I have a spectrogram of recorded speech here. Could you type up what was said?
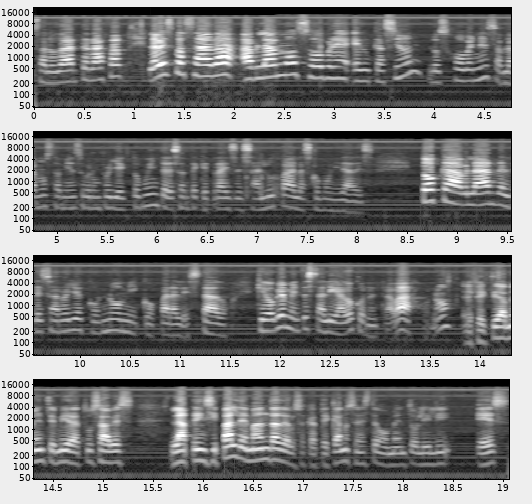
saludarte, Rafa. La vez pasada hablamos sobre educación, los jóvenes, hablamos también sobre un proyecto muy interesante que traes de salud para las comunidades. Toca hablar del desarrollo económico para el Estado, que obviamente está ligado con el trabajo, ¿no? Efectivamente, mira, tú sabes, la principal demanda de los zacatecanos en este momento, Lili, es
